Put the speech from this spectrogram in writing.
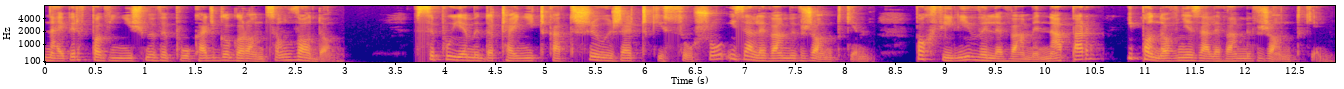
Najpierw powinniśmy wypłukać go gorącą wodą. Wsypujemy do czajniczka trzy łyżeczki suszu i zalewamy wrzątkiem. Po chwili wylewamy napar i ponownie zalewamy wrzątkiem.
